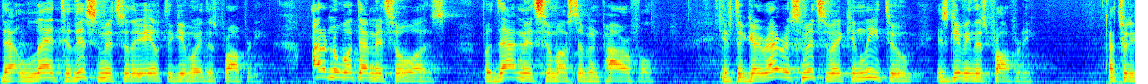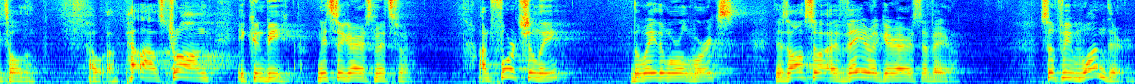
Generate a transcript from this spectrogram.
that led to this mitzvah that you're able to give away this property. I don't know what that mitzvah was, but that mitzvah must have been powerful. If the Gereris mitzvah can lead to is giving this property. That's what he told him. How, uh, how strong it can be. Mitzvah Gereris mitzvah. Unfortunately, the way the world works, there's also Avera Gereris Avera. So if we wonder,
